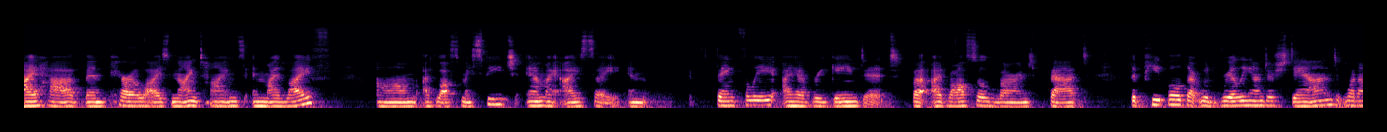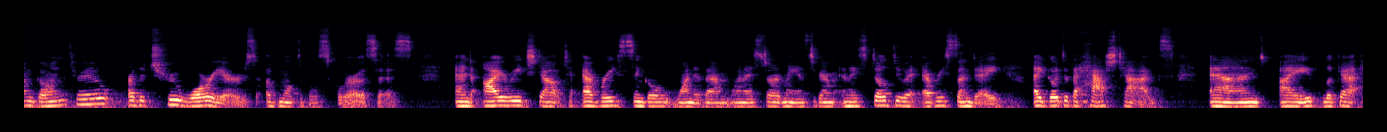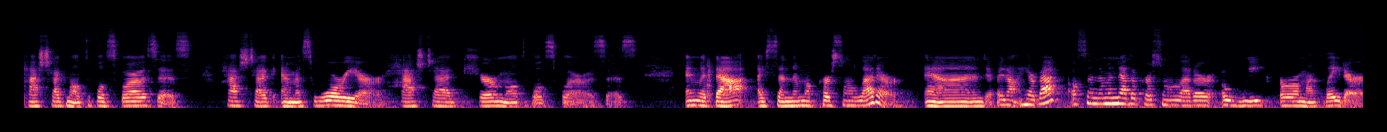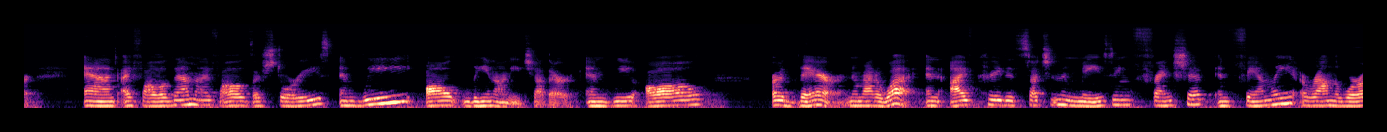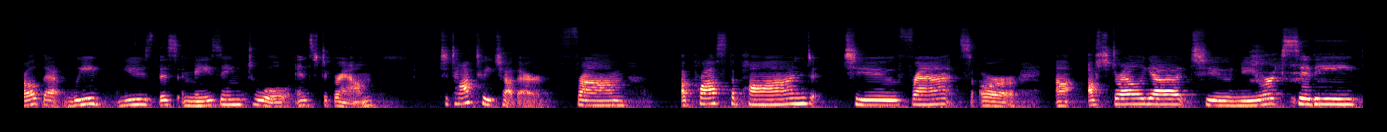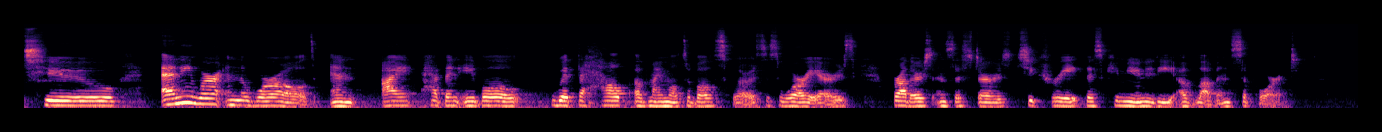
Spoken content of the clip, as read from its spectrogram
I have been paralyzed nine times in my life. Um, I've lost my speech and my eyesight, and thankfully, I have regained it. But I've also learned that the people that would really understand what I'm going through are the true warriors of multiple sclerosis. And I reached out to every single one of them when I started my Instagram, and I still do it every Sunday. I go to the hashtags and I look at hashtag multiple sclerosis, hashtag MS Warrior, hashtag cure multiple sclerosis. And with that, I send them a personal letter. And if I don't hear back, I'll send them another personal letter a week or a month later. And I follow them and I follow their stories. And we all lean on each other and we all are there no matter what. And I've created such an amazing friendship and family around the world that we use this amazing tool, Instagram, to talk to each other from across the pond to France or uh, Australia to New York City to anywhere in the world. And I have been able, with the help of my multiple sclerosis warriors, brothers and sisters, to create this community of love and support.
